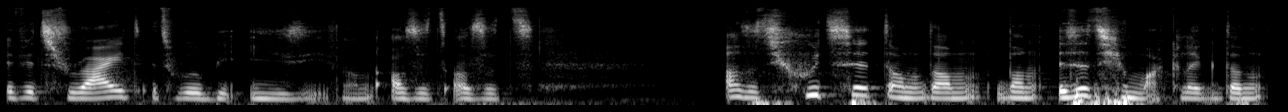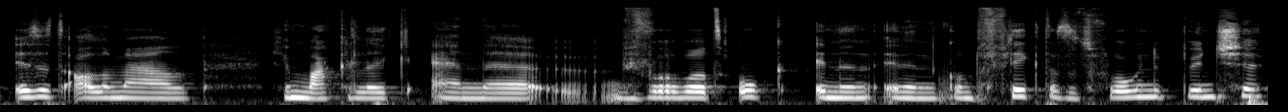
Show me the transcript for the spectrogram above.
if it's right, it will be easy. Van als, het, als, het, als het goed zit, dan, dan, dan is het gemakkelijk. Dan is het allemaal gemakkelijk. En uh, bijvoorbeeld ook in een, in een conflict, dat is het volgende puntje.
